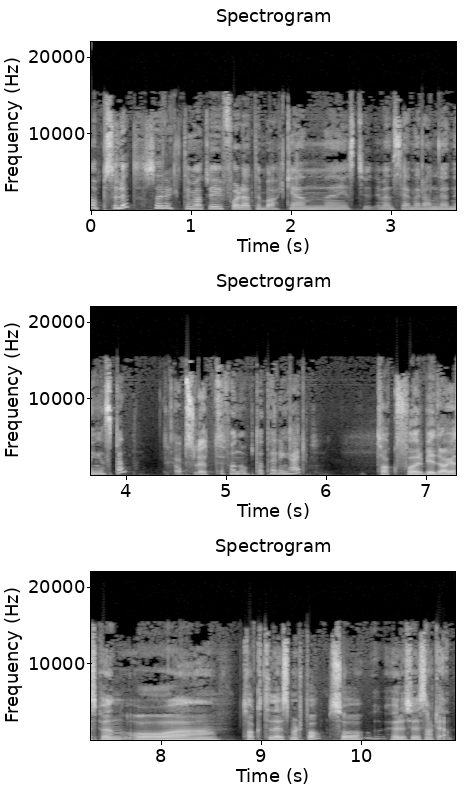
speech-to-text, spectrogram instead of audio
Absolutt. Så regner vi med at vi får deg tilbake igjen i studiet ved en senere anledning, Espen. Absolutt. Du får en oppdatering her. Takk for bidraget, Espen, og eh, takk til dere som hørte på. Så høres vi snart igjen.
